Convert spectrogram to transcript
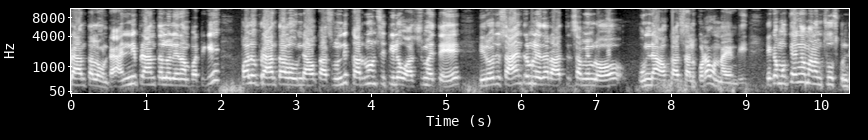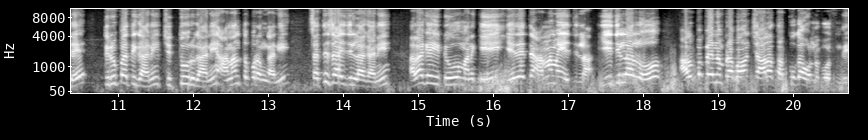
ప్రాంతాల్లో ఉంటాయి. అన్ని ప్రాంతాల్లో లేనప్పటికీ పలు ప్రాంతాల్లో ఉండే అవకాశం ఉంది. కర్నూలు సిటీలో వర్షం అయితే ఈరోజు సాయంత్రం లేదా రాత్రి సమయంలో ఉండే అవకాశాలు కూడా ఉన్నాయండి. ఇక ముఖ్యంగా మనం చూసుకుంటే తిరుపతి కానీ చిత్తూరు కానీ అనంతపురం కానీ సత్యసాయి జిల్లా కానీ అలాగే ఇటు మనకి ఏదైతే అన్నమయ్య జిల్లా ఈ జిల్లాలో అల్పపీడనం ప్రభావం చాలా తక్కువగా ఉండబోతుంది.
